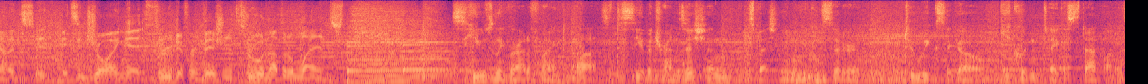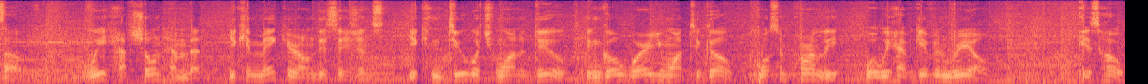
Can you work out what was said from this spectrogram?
You know, it's, it, it's enjoying it through different vision, through another lens. It's hugely gratifying to us to see the transition, especially when you consider two weeks ago he couldn't take a step on his own. we have shown him that you can make your own decisions. You can do what you want to do. You can go where you want to go. Most importantly, what we have given Rio is hope.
